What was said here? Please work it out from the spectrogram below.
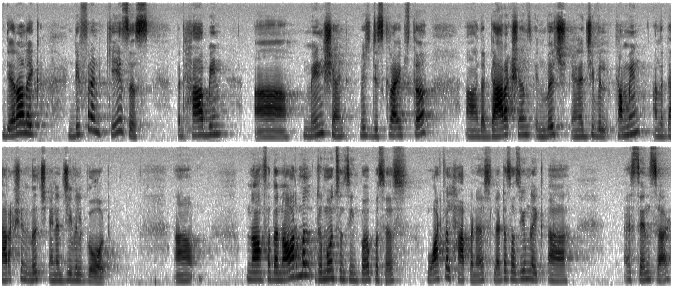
there are like different cases that have been uh, mentioned which describes the uh, the directions in which energy will come in and the direction in which energy will go out. Uh, now for the normal remote sensing purposes what will happen is let us assume like uh, a sensor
